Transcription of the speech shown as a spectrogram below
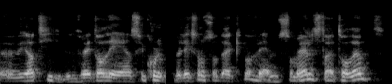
eh, vi har tilbud fra italienske klubber, liksom, så det er ikke noe hvem som helst det er talent.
